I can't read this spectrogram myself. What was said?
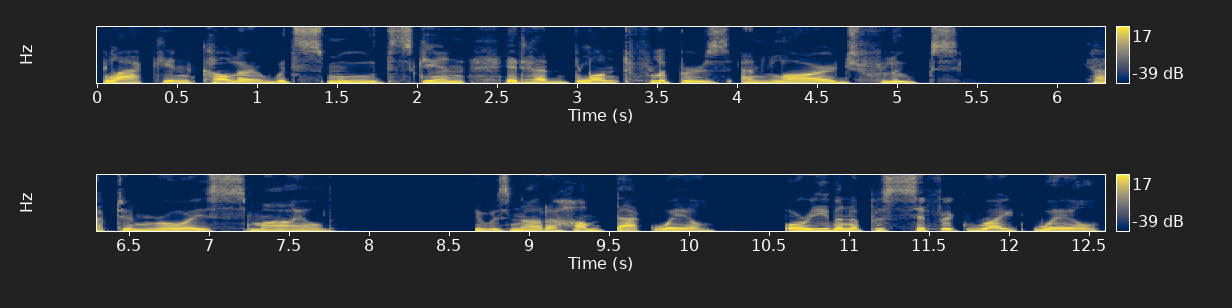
Black in color with smooth skin, it had blunt flippers and large flukes. Captain Royce smiled. It was not a humpback whale, or even a Pacific right whale.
